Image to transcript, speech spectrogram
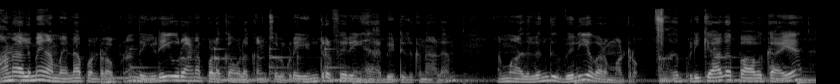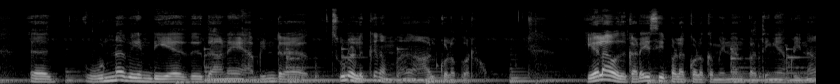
ஆனாலுமே நம்ம என்ன பண்ணுறோம் அப்படின்னா இந்த இடையூறான பழக்கம் வழக்கம்னு சொல்லக்கூடிய இன்டர்ஃபியரிங் ஹேபிட் இருக்கனால நம்ம அதுலேருந்து வெளியே வர மாட்டோம். அது பிடிக்காத பாவக்காயை உண்ண வேண்டியது தானே அப்படின்ற சூழலுக்கு நம்ம ஆட்கொள்ளப்படுறோம் ஏழாவது கடைசி பழக்கவழக்கம் என்னன்னு பார்த்தீங்க அப்படின்னா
